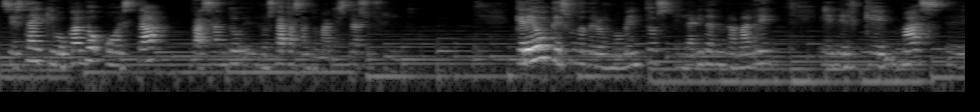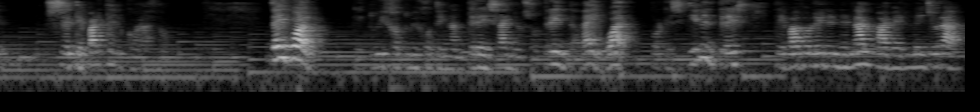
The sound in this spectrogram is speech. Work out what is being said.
se está equivocando o está pasando, lo está pasando mal, está sufriendo. Creo que es uno de los momentos en la vida de una madre en el que más eh, se te parte el corazón. Da igual que tu hija o tu hijo tengan tres años o 30, da igual, porque si tienen tres te va a doler en el alma verle llorar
